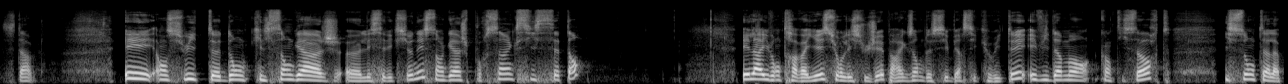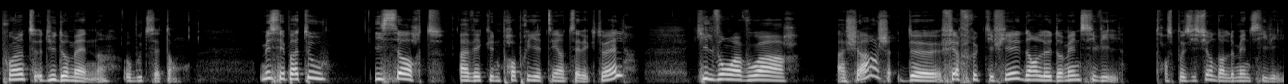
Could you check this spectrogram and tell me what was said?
stables. Et ensuite, donc, ils s'engagent, euh, les sélectionnés s'engagent pour 5, 6, 7 ans. Et là, ils vont travailler sur les sujets, par exemple, de cybersécurité. Évidemment, quand ils sortent, ils sont à la pointe du domaine au bout de 7 ans. Mais ce n'est pas tout. Ils sortent avec une propriété intellectuelle qu'ils vont avoir à charge de faire fructifier dans le domaine civil, transposition dans le domaine civil.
